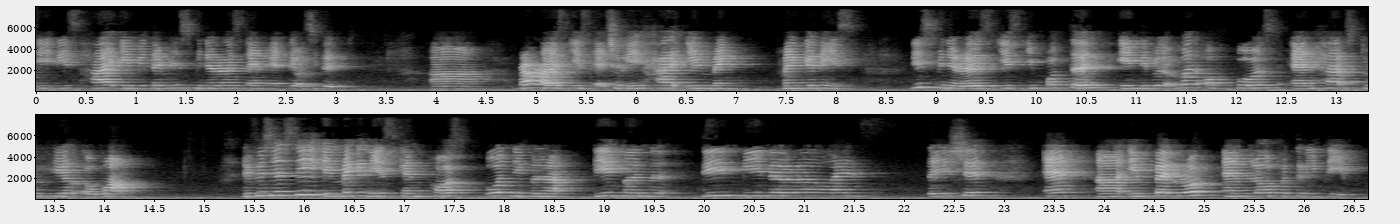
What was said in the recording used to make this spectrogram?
it is high in vitamins, minerals, and antioxidants. Uh, brown rice is actually high in man manganese. This mineral is important in development of bones and helps to heal a wound. Deficiency in manganese can cause bone demineralization and uh, impact growth and low fertility.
